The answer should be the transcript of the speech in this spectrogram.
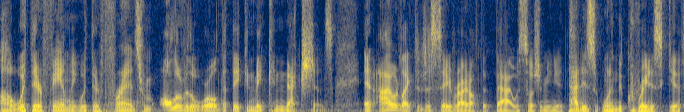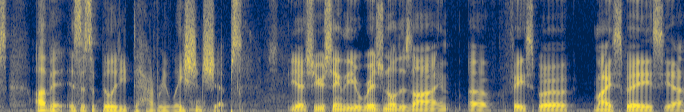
uh, with their family, with their friends from all over the world, that they can make connections. And I would like to just say right off the bat with social media, that is one of the greatest gifts of it is this ability to have relationships. Yeah, so you're saying the original design of Facebook MySpace, yeah.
